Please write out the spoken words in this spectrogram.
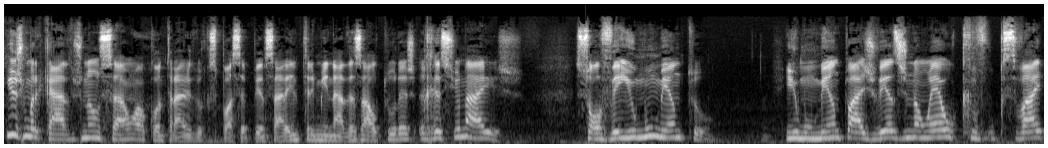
E os mercados não são, ao contrário do que se possa pensar em determinadas alturas, racionais. Só veem o momento. E o momento, às vezes, não é o que, o que se vai.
